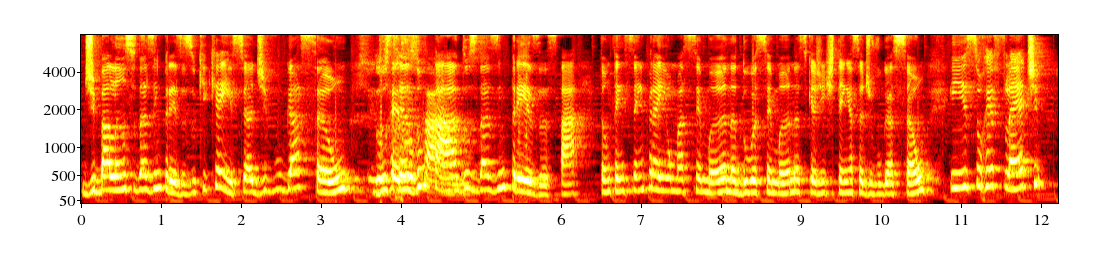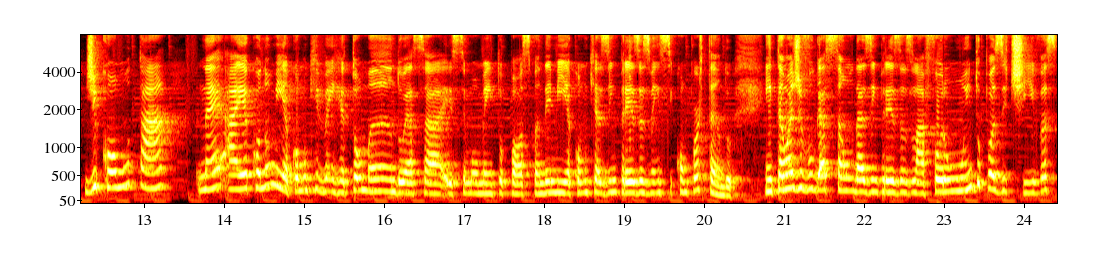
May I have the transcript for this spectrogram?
de balanço das empresas. O que, que é isso? É a divulgação dos, dos resultados. resultados das empresas, tá? Então tem sempre aí uma semana, duas semanas que a gente tem essa divulgação e isso reflete de como tá né, a economia, como que vem retomando essa, esse momento pós-pandemia, como que as empresas vêm se comportando. Então a divulgação das empresas lá foram muito positivas,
